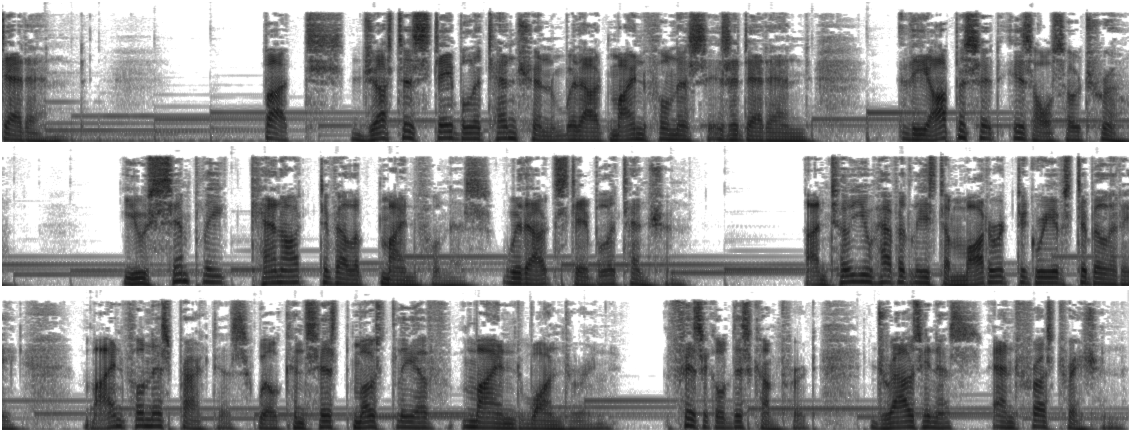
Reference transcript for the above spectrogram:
dead end. But just as stable attention without mindfulness is a dead end, the opposite is also true. You simply cannot develop mindfulness without stable attention. Until you have at least a moderate degree of stability, mindfulness practice will consist mostly of mind wandering, physical discomfort, drowsiness, and frustration.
